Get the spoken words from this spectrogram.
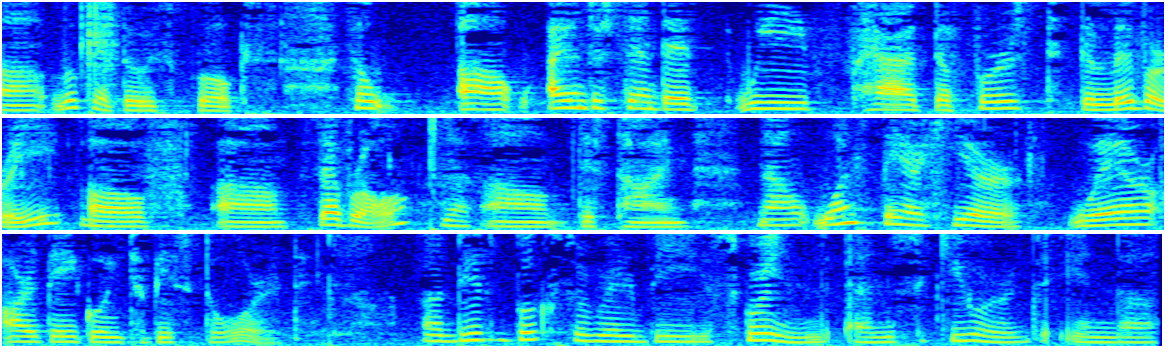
uh, look at those books. So uh, I understand that we've had the first delivery of uh, several Yes. um, this time. Now, once they are here, where are they going to be stored? Uh, these books will be screened and secured in the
